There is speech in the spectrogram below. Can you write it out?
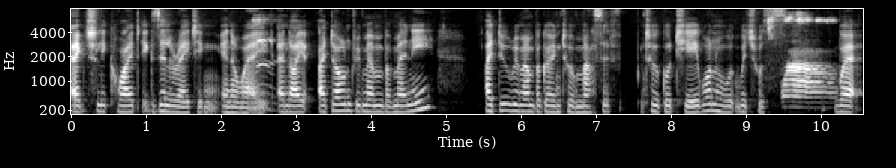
actually quite exhilarating in a way, hmm. and I I don't remember many. I do remember going to a massive to a Gautier one, which was Wow. where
